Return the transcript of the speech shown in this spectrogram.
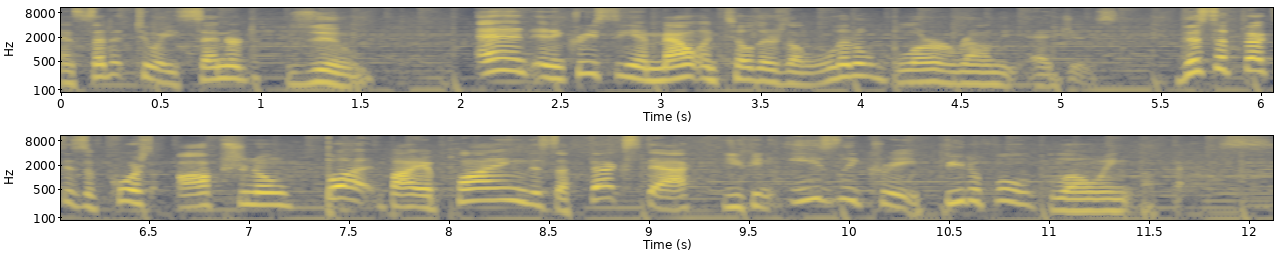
and set it to a centered zoom. And increase the amount until there's a little blur around the edges. This effect is of course optional, but by applying this effect stack, you can easily create beautiful glowing effects.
